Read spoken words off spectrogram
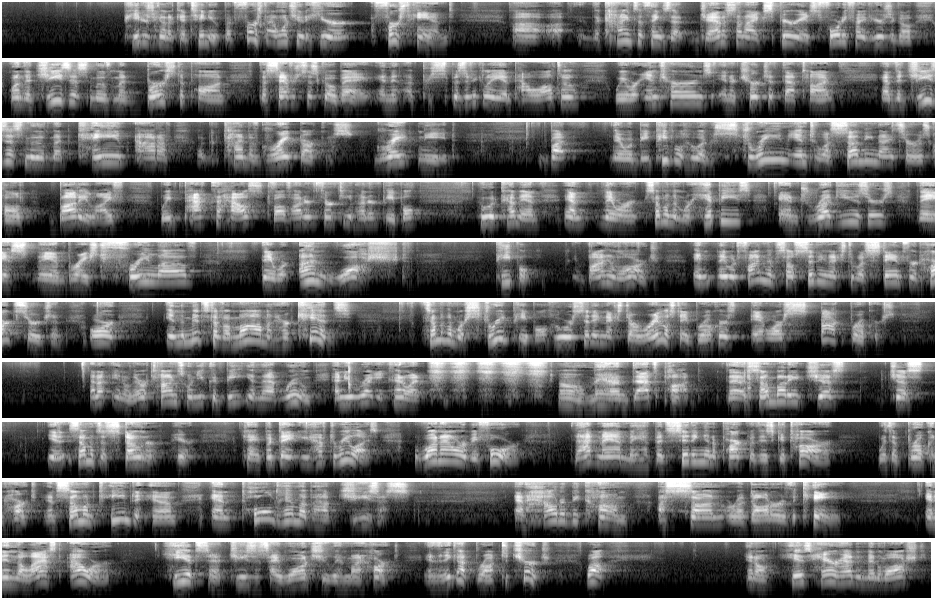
Peter's going to continue. But first, I want you to hear firsthand uh, uh, the kinds of things that Janice and I experienced 45 years ago when the Jesus movement burst upon the San Francisco Bay, and uh, specifically in Palo Alto. We were interns in a church at that time, and the Jesus movement came out of a time of great darkness, great need. But there would be people who would stream into a Sunday night service called Body Life. We'd pack the house, 1,200, 1,300 people who would come in, and they were some of them were hippies and drug users. They they embraced free love. They were unwashed people, by and large, and they would find themselves sitting next to a Stanford heart surgeon or in the midst of a mom and her kids. Some of them were street people who were sitting next to real estate brokers or stockbrokers. And, you know, there were times when you could be in that room and you, you kind of went, oh man, that's pot. That somebody just, just, someone's a stoner here. Okay, but they, you have to realize one hour before, that man may have been sitting in a park with his guitar with a broken heart. And someone came to him and told him about Jesus and how to become a son or a daughter of the king. And in the last hour, he had said, Jesus, I want you in my heart. And then he got brought to church. Well, you know, his hair hadn't been washed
